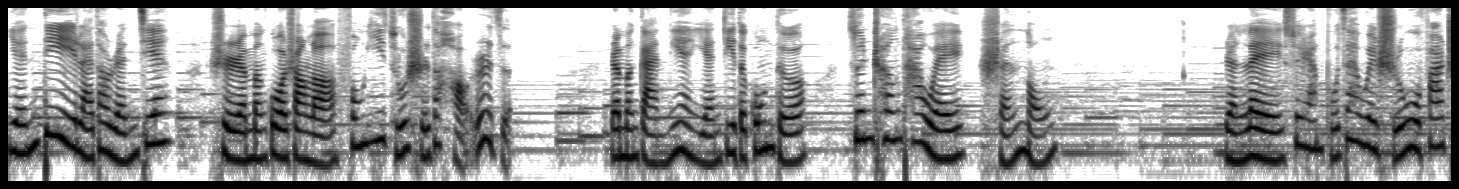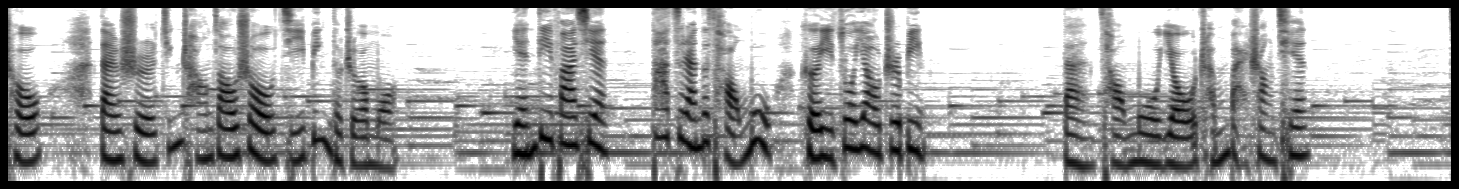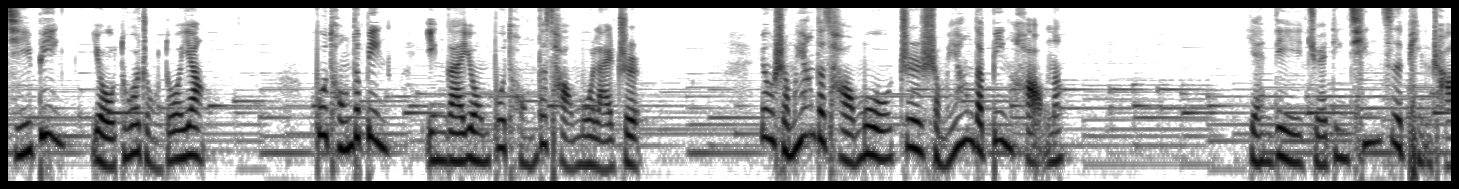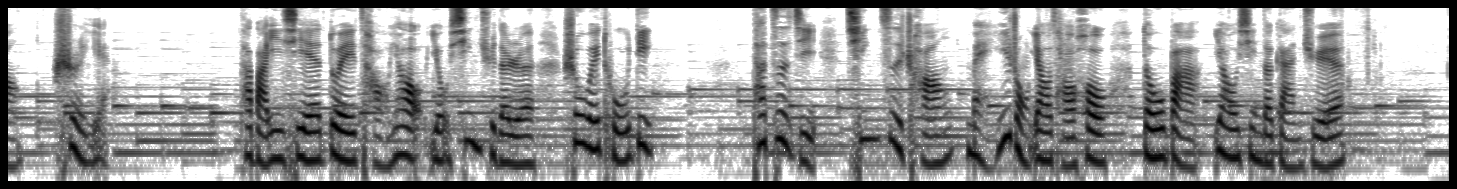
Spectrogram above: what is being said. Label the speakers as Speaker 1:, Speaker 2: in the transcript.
Speaker 1: 炎帝来到人间，使人们过上了丰衣足食的好日子。人们感念炎帝的功德，尊称他为神农。人类虽然不再为食物发愁，但是经常遭受疾病的折磨。炎帝发现，大自然的草木可以做药治病，但草木有成百上千，疾病。有多种多样，不同的病应该用不同的草木来治。用什么样的草木治什么样的病好呢？炎帝决定亲自品尝试验。他把一些对草药有兴趣的人收为徒弟，他自己亲自尝每一种药草后，都把药性的感觉。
